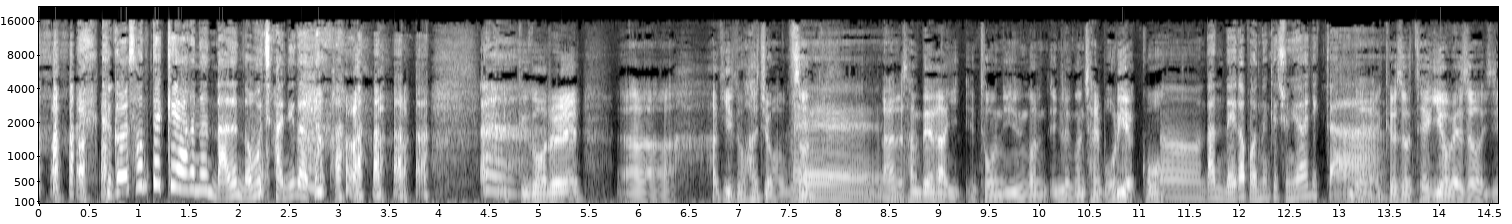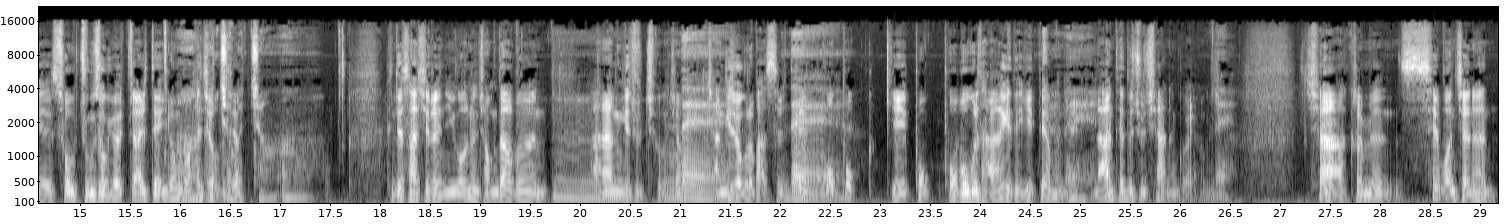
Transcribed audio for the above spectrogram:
그걸 선택해야 하는 나는 너무 잔인하다. 그거를 아, 하기도 하죠. 우선 네. 나는 상대가 이- 돈 잃는 건 잃는 건 잘 모르겠고. 어, 난 내가 버는 게 중요하니까. 네, 그래서 대기업에서 이제 소 중소기업 짤 때 이런 거 아, 하죠, 그죠? 그쵸. 어. 근데 사실은 이거는 정답은 안 하는 게 좋죠, 그죠? 네. 장기적으로 봤을 네. 때꼭 복, 복, 보복을 당하게 되기 때문에 네. 나한테도 좋지 않은 거예요, 그죠? 네. 자, 그러면 세 번째는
